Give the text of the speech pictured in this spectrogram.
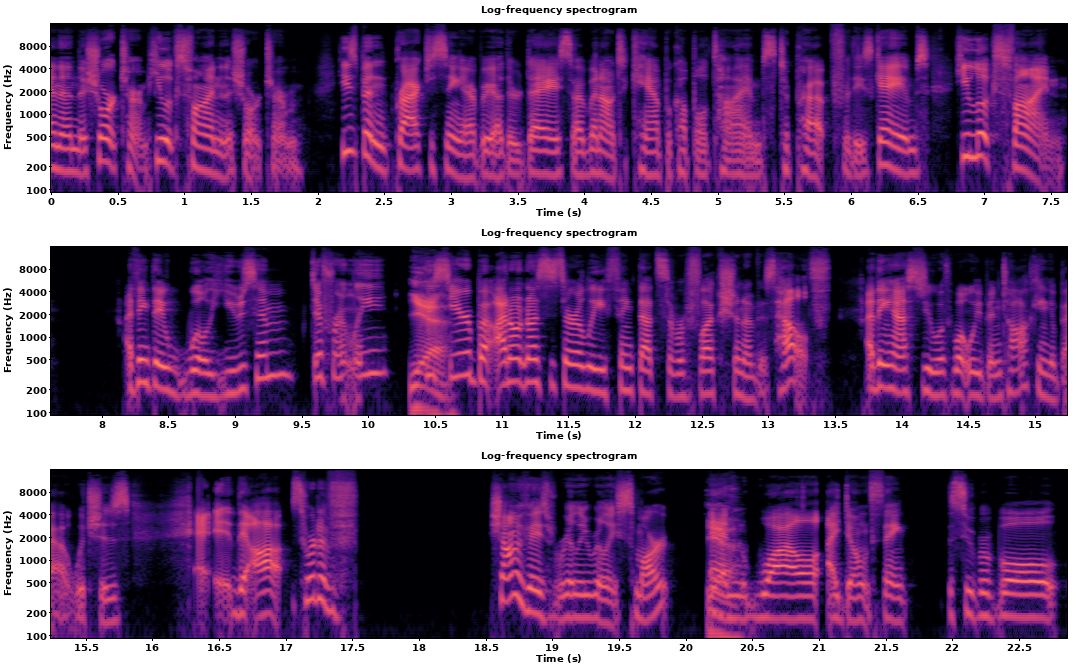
And then the short term, he looks fine in the short term. He's been practicing every other day. So I went out to camp a couple of times to prep for these games. He looks fine. I think they will use him differently Yeah. this year, but I don't necessarily think that's the reflection of his health. I think it has to do with what we've been talking about, which is eh, the uh, sort of Sean McVay is really, really smart. Yeah. And while I don't think the Super Bowl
